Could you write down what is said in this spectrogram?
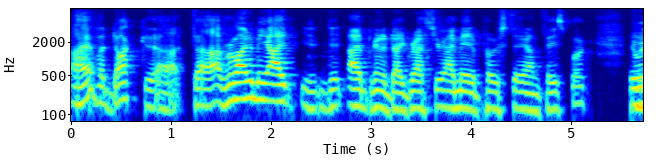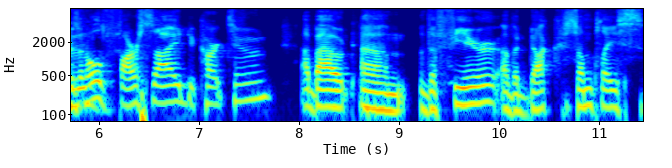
I have a duck. that uh, reminded me. I I'm going to digress here. I made a post today on Facebook. There was an Mhm. old Far Side cartoon about um, the fear of a duck someplace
